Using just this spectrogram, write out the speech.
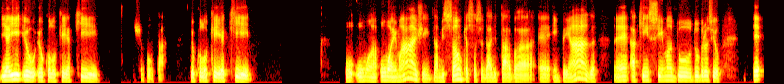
E aí eu, eu coloquei aqui, deixa eu voltar, eu coloquei aqui uma, uma imagem da missão que a sociedade estava é, empenhada né, aqui em cima do, do Brasil. É,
